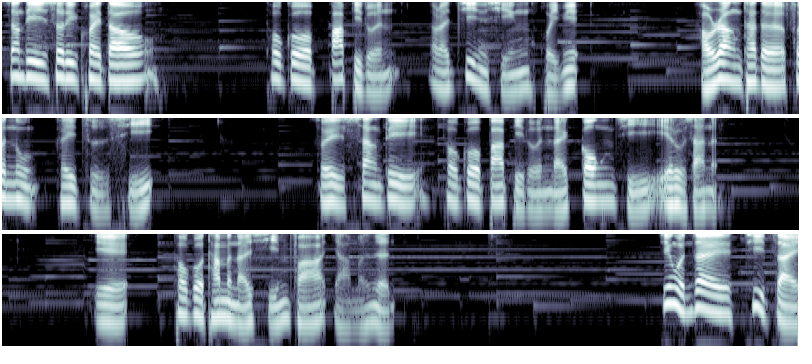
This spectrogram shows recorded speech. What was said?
上帝设立快刀，透过巴比伦要来进行毁灭。好让他的愤怒可以止息，所以上帝透过巴比伦来攻击耶路撒冷，也透过他们来刑罚亚门人。经文在记载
